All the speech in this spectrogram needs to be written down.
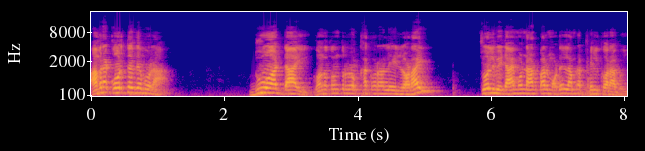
আমরা করতে দেব না। ডু আর ডাই গণতন্ত্র রক্ষা করালে লড়াই চলবে। ডায়মন্ড হারবার মডেল আমরা ফেল করাবই।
